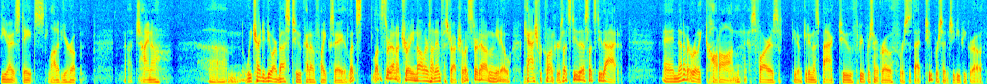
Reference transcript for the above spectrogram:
the United States, a lot of Europe, uh, China. Um, we tried to do our best to kind of like say, let's let's throw down a trillion dollars on infrastructure. Let's throw down you know cash for clunkers. Let's do this. Let's do that. And none of it really caught on as far as you know getting us back to three percent growth versus that two percent GDP growth.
